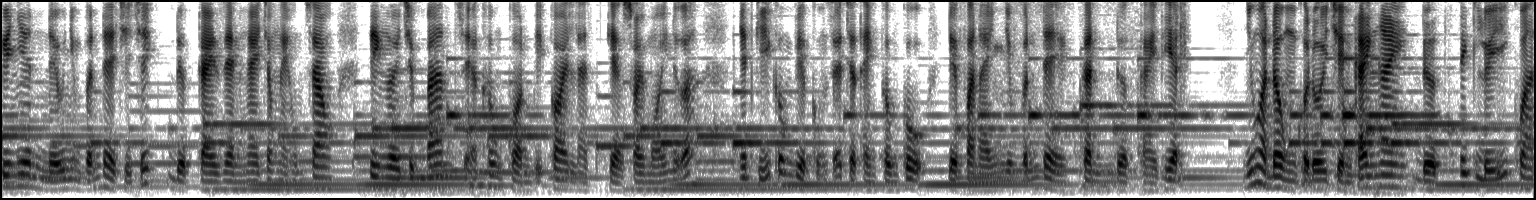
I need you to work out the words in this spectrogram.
Tuy nhiên, nếu những vấn đề chỉ trích được cài rèn ngay trong ngày hôm sau, thì người trực ban sẽ không còn bị coi là kẻ soi mói nữa. Nhật ký công việc cũng sẽ trở thành công cụ để phản ánh những vấn đề cần được cải thiện. Những hoạt động của đội triển khai ngay được tích lũy qua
